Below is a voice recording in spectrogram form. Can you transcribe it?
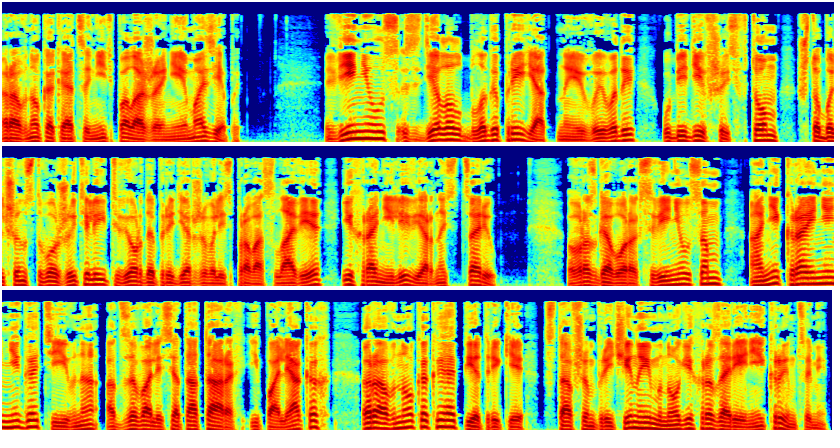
равно как и оценить положение Мазепы. Виниус сделал благоприятные выводы, убедившись в том, что большинство жителей твердо придерживались православия и хранили верность царю. В разговорах с Виниусом они крайне негативно отзывались о татарах и поляках, равно как и о Петрике, ставшем причиной многих разорений крымцами.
